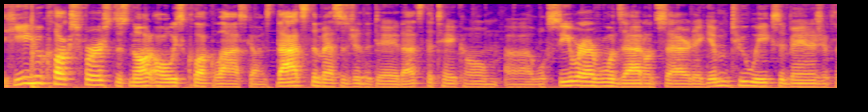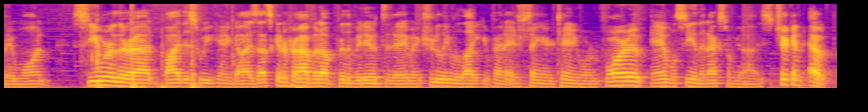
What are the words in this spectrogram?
He who clucks first does not always cluck last, guys. That's the message of the day. That's the take-home. Uh, we'll see where everyone's at on Saturday. Give them two weeks advantage if they want. See where they're at by this weekend, guys. That's going to wrap it up for the video today. Make sure to leave a like if you found it interesting, entertaining, or informative. And we'll see you in the next one, guys. Chicken out.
